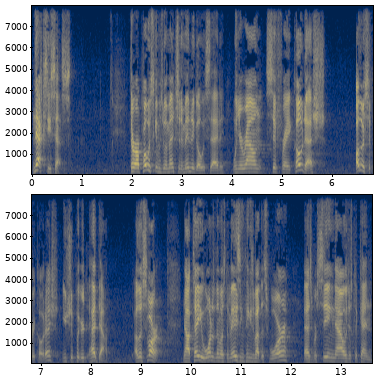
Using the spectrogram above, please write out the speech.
Next, he says there are poskim, as we mentioned a minute ago, who said when you're around Sifrei Kodesh, other Sifrei Kodesh, you should put your head down other Svarim. Now, I'll tell you one of the most amazing things about this war, as we're seeing now, just again,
